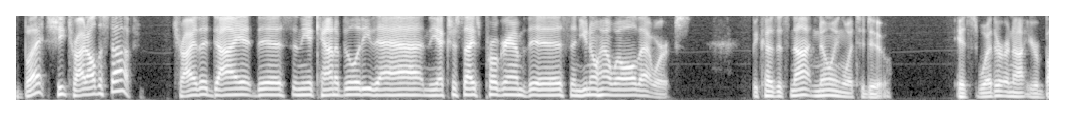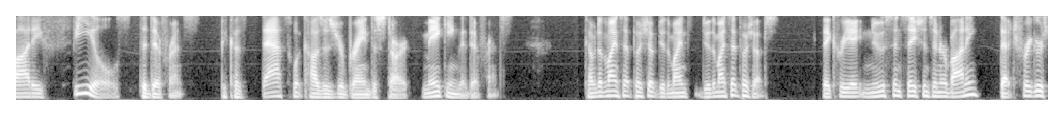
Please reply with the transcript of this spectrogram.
But she tried all the stuff try the diet this and the accountability that and the exercise program this and you know how well all that works because it's not knowing what to do it's whether or not your body feels the difference because that's what causes your brain to start making the difference come to the mindset push-up do the mind do the mindset push-ups they create new sensations in her body that triggers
